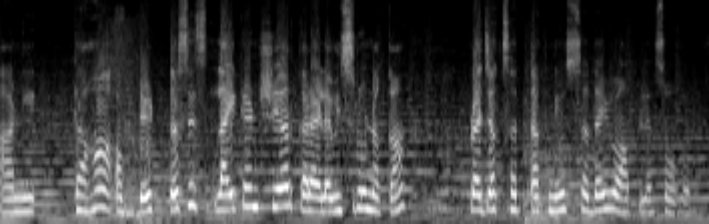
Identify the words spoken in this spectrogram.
आणि दहा अपडेट तसेच लाईक अँड शेअर करायला विसरू नका. प्रजासत्ताक न्यूज सदैव आपल्यासोबत.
